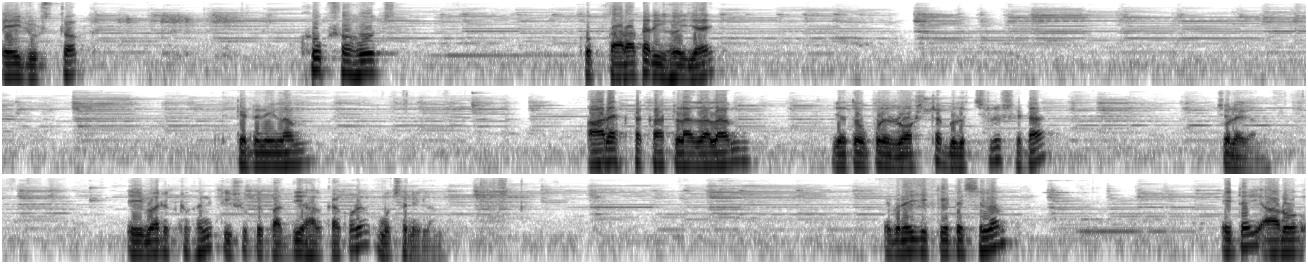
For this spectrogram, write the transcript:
এই রুটস্টক খুব সহজ, খুব তাড়াতাড়ি হয়ে যায়। কেটে নিলাম। আর একটা কাট লাগালাম, যাতে উপরে রসটা বেরোচ্ছিল, সেটা চলে গেল। এইবার একটুখানি টিস্যু পেপার দিয়ে হালকা করে মুছে নিলাম। এবার এই যে কেটেছিলাম, এটাই আরও,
